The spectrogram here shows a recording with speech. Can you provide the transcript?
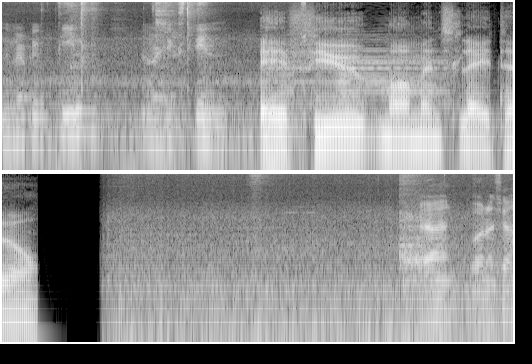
Number 15. Number 16. A few moments later. Ayan, buo na siya.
